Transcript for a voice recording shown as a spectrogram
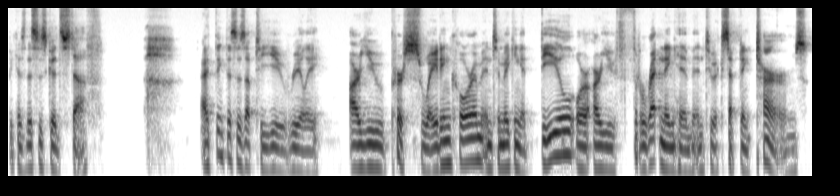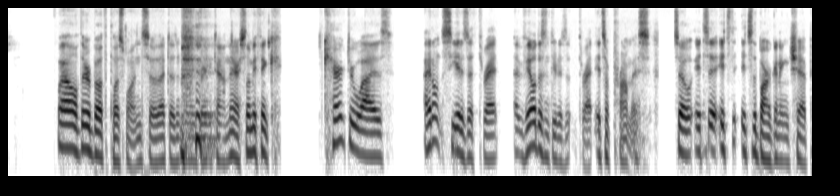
because this is good stuff. I think this is up to you, really. Are you persuading Corum into making a deal, or are you threatening him into accepting terms? Well, they're both plus one, so that doesn't really break it down there. So let me think. Character wise, I don't see it as a threat. Uh, Vale doesn't do it as a threat. It's a promise. So it's a it's it's the bargaining chip.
